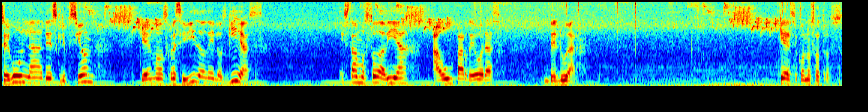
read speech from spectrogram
Según la descripción que hemos recibido de los guías, estamos todavía a un par de horas del lugar. Quédese con nosotros.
